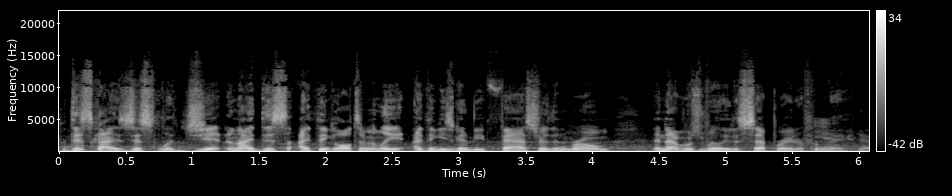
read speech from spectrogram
but this guy is just legit. And I this I think ultimately I think he's going to be faster than Rome, and that was really the separator for me. Yeah.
